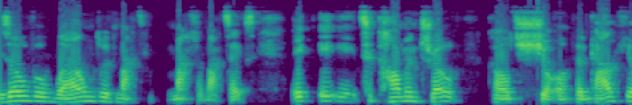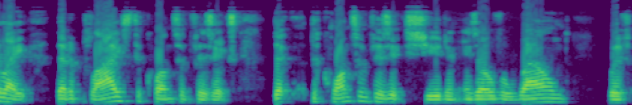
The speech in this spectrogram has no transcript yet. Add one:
is overwhelmed with math- mathematics. It, it, it's a common trope called shut up and calculate that applies to quantum physics. The, the quantum physics student is overwhelmed with,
